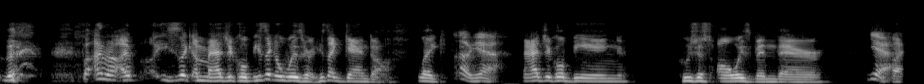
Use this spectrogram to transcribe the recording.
the- but I don't know. I, he's like a magical. He's like a wizard. He's like Gandalf, like oh yeah. magical being who's just always been there. Yeah. Like,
